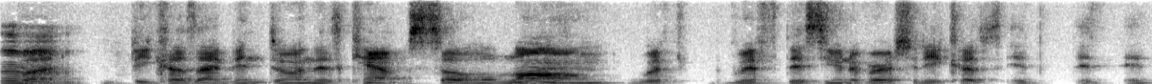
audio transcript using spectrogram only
Mm. But because I've been doing this camp so long with with this university, because it, it it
